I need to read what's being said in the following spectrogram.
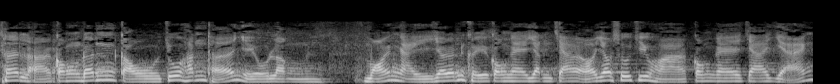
thế là con đến cầu chú thánh thể nhiều lần. Mỗi ngày cho đến khi con nghe danh cha ở giáo xứ Chí Hòa con nghe cha giảng.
